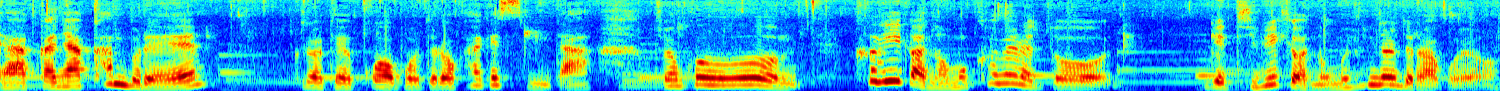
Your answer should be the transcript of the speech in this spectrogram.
약간 약한 불에 그렇게 구워 보도록 하겠습니다. 조금 크기가 너무 크면 또 이게 디비기가 너무 힘들더라고요.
